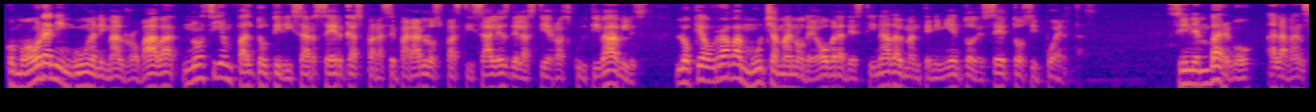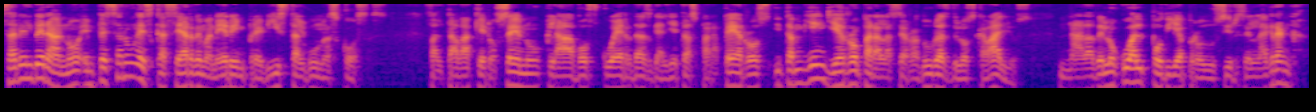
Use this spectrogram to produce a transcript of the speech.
como ahora ningún animal robaba, no hacían falta utilizar cercas para separar los pastizales de las tierras cultivables, lo que ahorraba mucha mano de obra destinada al mantenimiento de setos y puertas. Sin embargo, al avanzar el verano empezaron a escasear de manera imprevista algunas cosas. Faltaba queroseno, clavos, cuerdas, galletas para perros y también hierro para las cerraduras de los caballos, nada de lo cual podía producirse en la granja.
